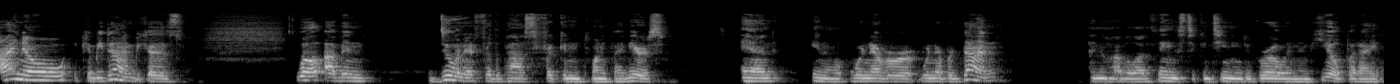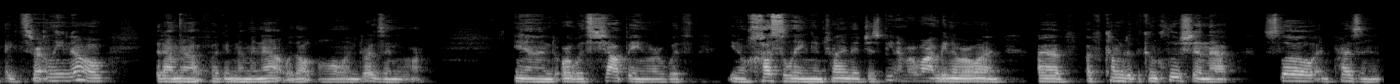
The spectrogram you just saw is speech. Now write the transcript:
I know it can be done because, well, I've been doing it for the past freaking 25 years. And, you know, we're never, we're never done. I know I have a lot of things to continue to grow in and heal, but I, I certainly know that I'm not fucking numbing out with alcohol and drugs anymore. And, or with shopping or with, you know, hustling and trying to just be number one, be number one. I've, I've come to the conclusion that slow and present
